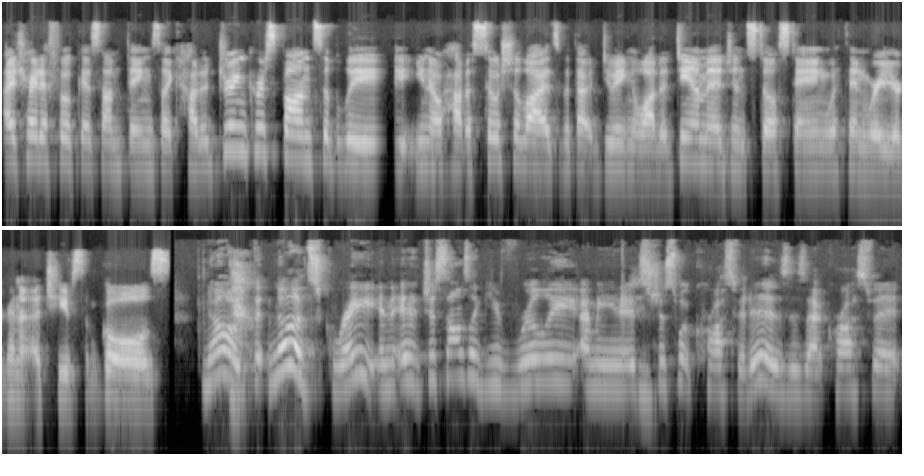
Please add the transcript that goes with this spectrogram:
i try to focus on things like how to drink responsibly you know how to socialize without doing a lot of damage and still staying within where you're going to achieve some goals no th- no that's great and it just sounds like you really i mean it's just what crossfit is is that crossfit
